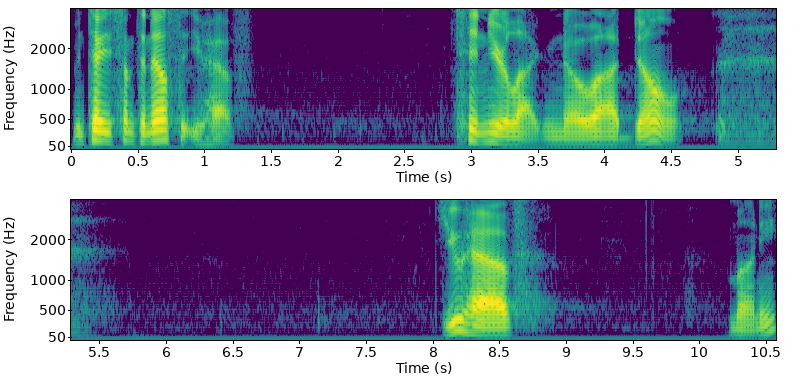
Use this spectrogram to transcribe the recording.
Let me tell you something else that you have. And you're like, no, I don't. You have money.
